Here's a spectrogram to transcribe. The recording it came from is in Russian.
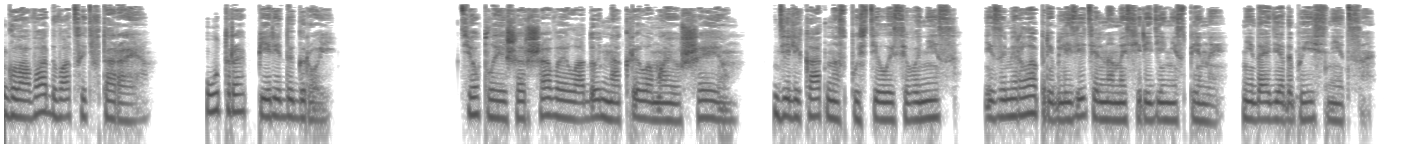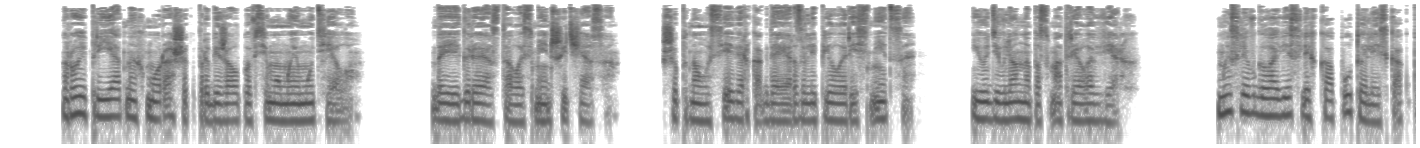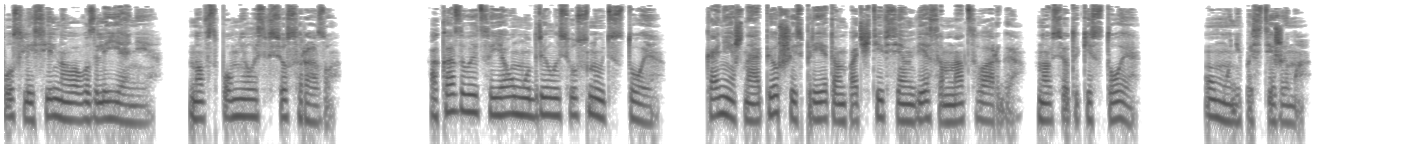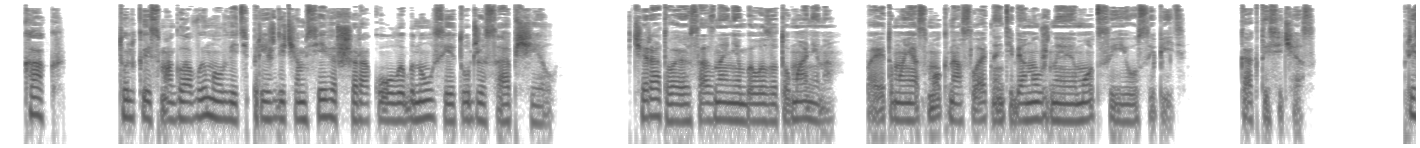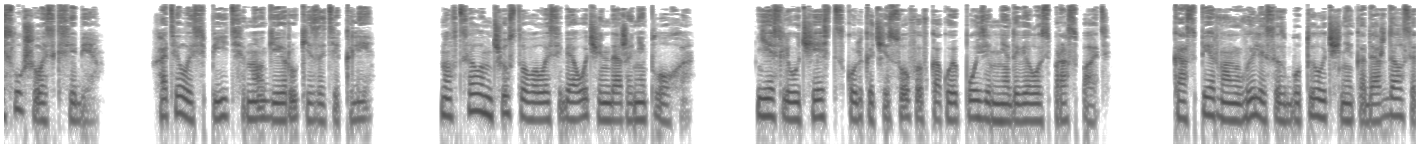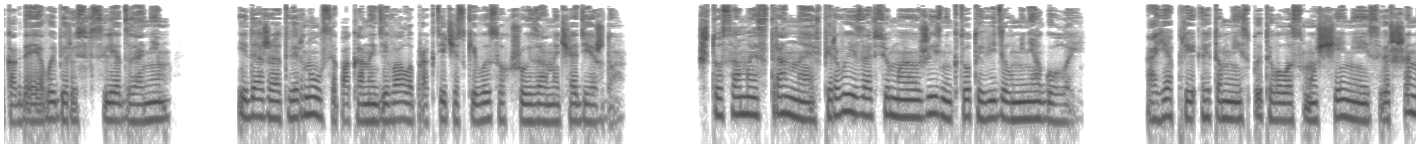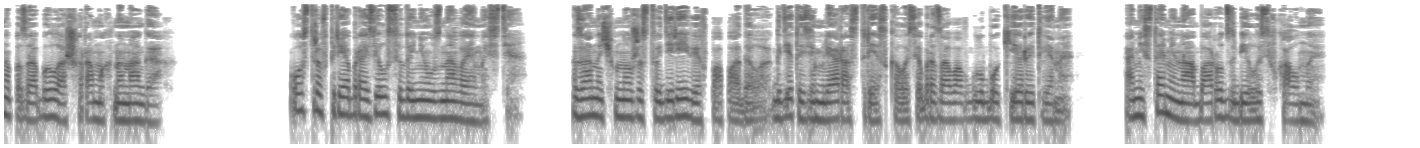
Глава двадцать вторая. Утро перед игрой. Теплая и шершавая ладонь накрыла мою шею, деликатно спустилась вниз и замерла приблизительно на середине спины, не дойдя до поясницы. Рой приятных мурашек пробежал по всему моему телу. До игры осталось меньше часа, шепнул Север, когда я разлепила ресницы и удивленно посмотрела вверх. Мысли в голове слегка путались, как после сильного возлияния, но вспомнилось все сразу. Оказывается, я умудрилась уснуть стоя. Конечно, опёршись при этом почти всем весом на цварга, но все таки стоя. Уму непостижимо. «Как?» — только и смогла вымолвить, прежде чем Север широко улыбнулся и тут же сообщил. «Вчера твое сознание было затуманено, поэтому я смог наслать на тебя нужные эмоции и усыпить. Как ты сейчас?» Прислушалась к себе. Хотелось пить, ноги и руки затекли. Но в целом чувствовала себя очень даже неплохо. Если учесть, сколько часов и в какой позе мне довелось проспать. Кас первым вылез из бутылочника, дождался, когда я выберусь вслед за ним, и даже отвернулся, пока надевала практически высохшую за ночь одежду. Что самое странное, впервые за всю мою жизнь кто-то видел меня голой. А я при этом не испытывала смущения и совершенно позабыла о шрамах на ногах. Остров преобразился до неузнаваемости. За ночь множество деревьев попадало, где-то земля растрескалась, образовав глубокие рытвины, а местами, наоборот, сбилась в холмы.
